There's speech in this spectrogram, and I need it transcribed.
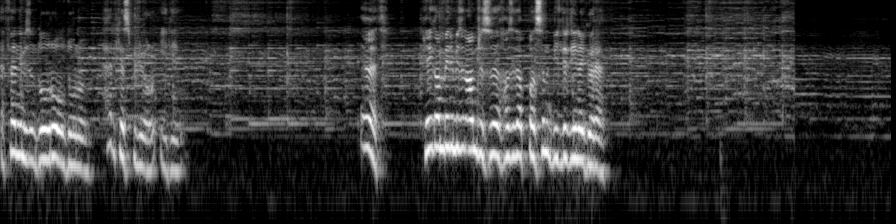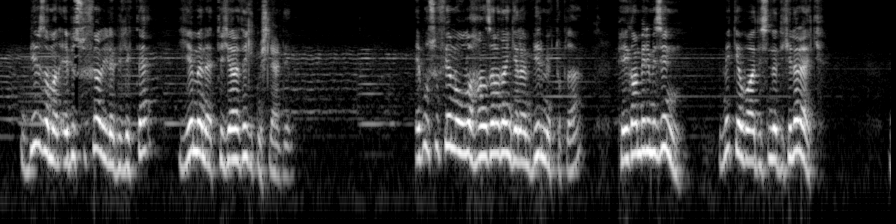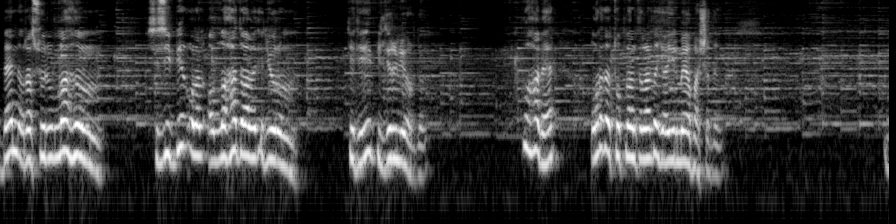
Efendimizin doğru olduğunu herkes biliyor idi. Evet, Peygamberimizin amcası Hazreti Abbas'ın bildirdiğine göre bir zaman Ebu Süfyan ile birlikte Yemen'e ticarete gitmişlerdi. Ebu Sufyan oğlu Hanzala'dan gelen bir mektupla Peygamberimizin Mekke vadisinde dikilerek ben Resulullah'ım sizi bir olan Allah'a davet ediyorum dediği bildiriliyordu. Bu haber orada toplantılarda yayılmaya başladı.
